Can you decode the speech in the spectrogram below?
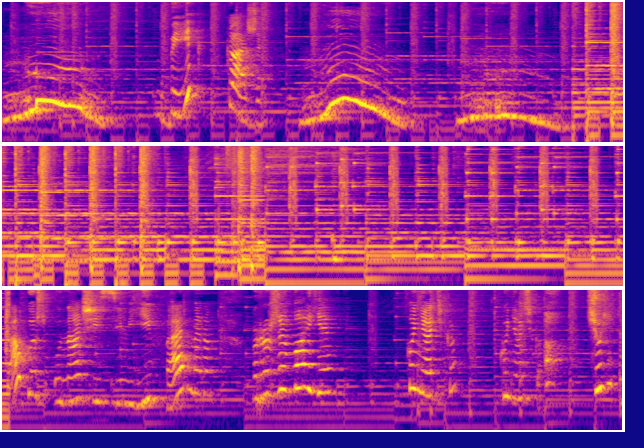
Му. Бик каже. Му. Проживає конячка. Конячка. Чуєте?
